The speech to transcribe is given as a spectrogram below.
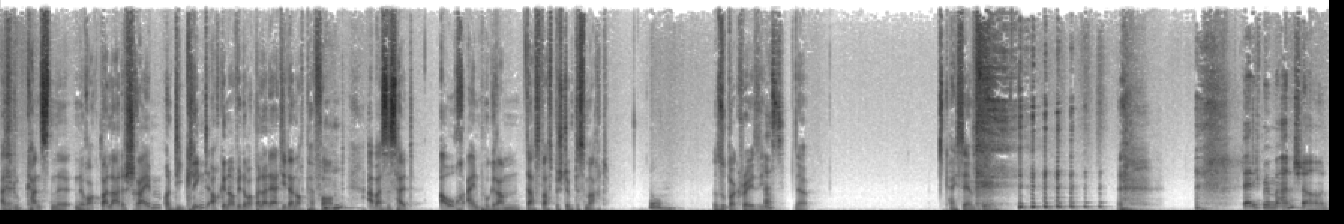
Also du kannst eine, eine Rockballade schreiben und die klingt auch genau wie eine Rockballade, er hat die dann auch performt, mhm. aber es ist halt auch ein Programm, das was Bestimmtes macht. Oh. Super crazy. Was? Ja. Kann ich sehr empfehlen. Werde ich mir mal anschauen.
